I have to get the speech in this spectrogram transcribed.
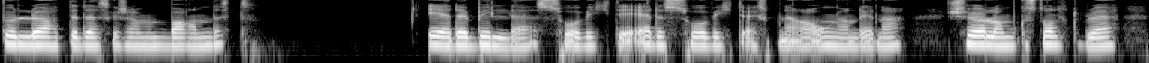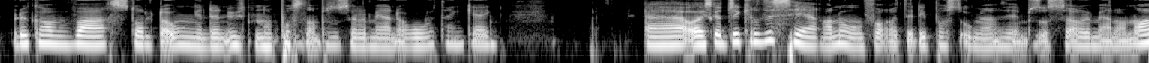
Vil du at det skal skje med barnet ditt? Er det bildet så viktig? Er det så viktig å eksponere ungene dine? Selv om hvor stolt du er. Men du kan være stolt av ungen din uten å poste den på sosiale medier òg, tenker jeg. Uh, og jeg skal ikke kritisere noen for at de poster ungene sine på sosiale medier nå,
